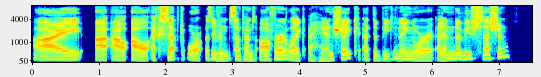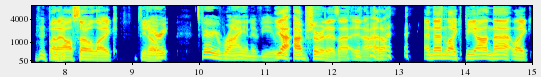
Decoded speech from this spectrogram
I, I I'll, I'll accept or even sometimes offer like a handshake at the beginning or end of each session. But I also like it's you know- it's very Ryan of you. yeah, I'm sure it is. I you know I don't. and then like beyond that, like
